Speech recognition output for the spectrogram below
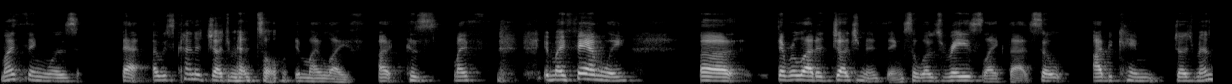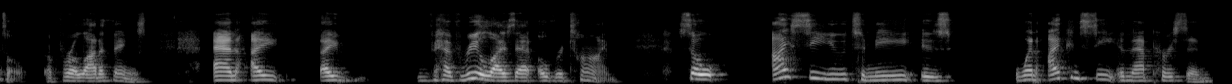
my thing was that I was kind of judgmental in my life because my in my family uh, there were a lot of judgment things. So I was raised like that. So I became judgmental for a lot of things, and I I have realized that over time. So I see you to me is when I can see in that person,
